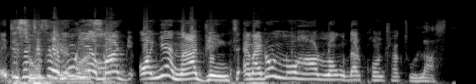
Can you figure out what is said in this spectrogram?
nti Sɛ sɛ sɛ wowie mo no yɛ asa. ma ɔnyɛ n'adwen nti and i don't know how long that contract will last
